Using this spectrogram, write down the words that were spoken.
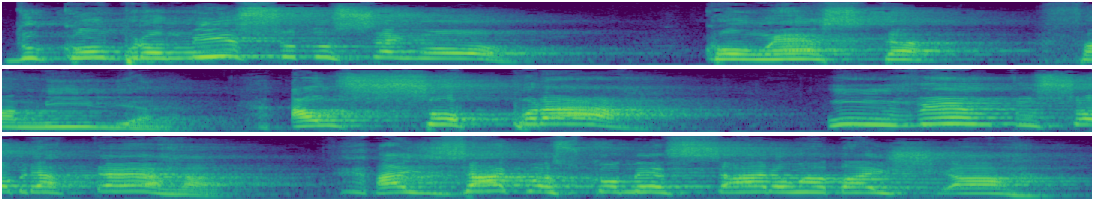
do compromisso do Senhor com esta família. Ao soprar um vento sobre a terra, as águas começaram a baixar.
